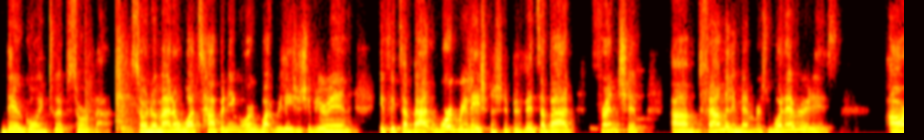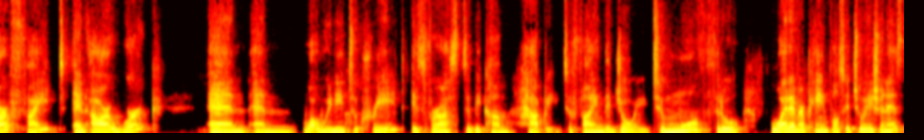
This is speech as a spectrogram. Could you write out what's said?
they're going to absorb that. So no matter what's happening or what relationship you're in if it's a bad work relationship if it's a bad friendship um, family members whatever it is our fight and our work and and what we need to create is for us to become happy to find the joy to move through whatever painful situation is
